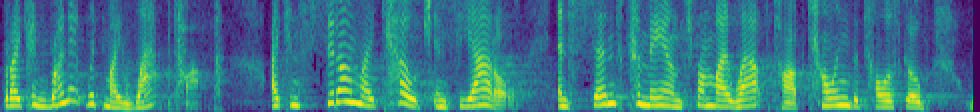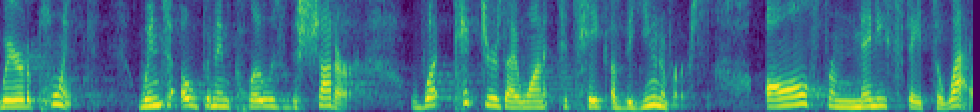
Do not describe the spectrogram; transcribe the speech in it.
but I can run it with my laptop. I can sit on my couch in Seattle and send commands from my laptop telling the telescope where to point, when to open and close the shutter, what pictures I want it to take of the universe, all from many states away.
